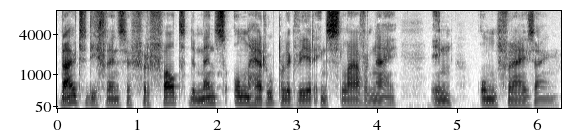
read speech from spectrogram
Buiten die grenzen vervalt de mens onherroepelijk weer in slavernij, in onvrij zijn.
